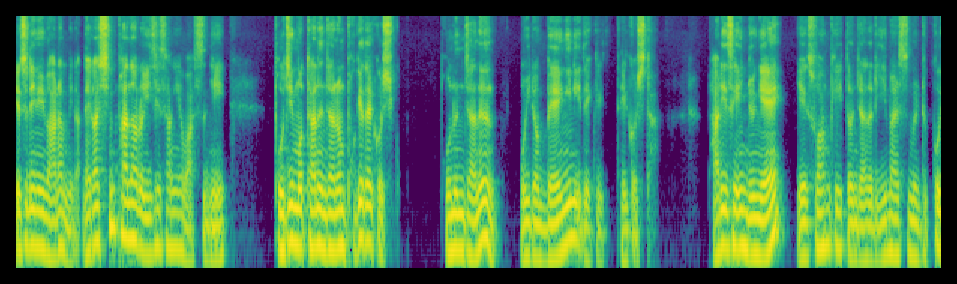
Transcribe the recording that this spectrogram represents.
예수님이 말합니다. 내가 심판하러 이 세상에 왔으니 보지 못하는 자는 보게 될 것이고 보는 자는 오히려 맹인이 될, 될 것이다. 바리새인 중에 예수와 함께 있던 자들이 이 말씀을 듣고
